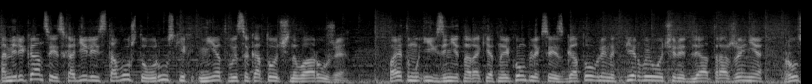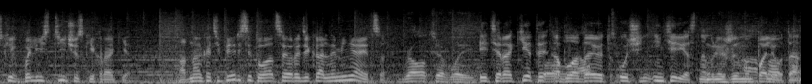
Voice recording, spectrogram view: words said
Американцы исходили из того, что у русских нет высокоточного оружия. Поэтому их зенитно-ракетные комплексы изготовлены в первую очередь для отражения русских баллистических ракет. Однако теперь ситуация радикально меняется. Эти ракеты обладают очень интересным режимом полета.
